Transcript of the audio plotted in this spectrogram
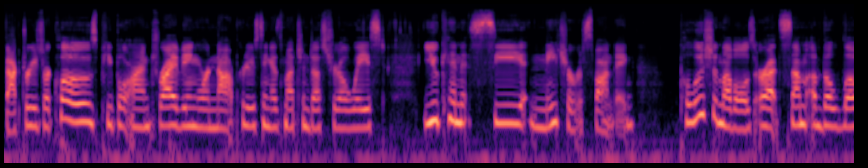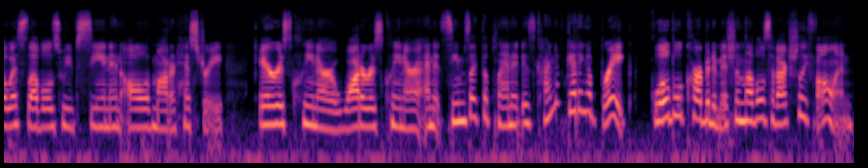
factories are closed, people aren't driving, we're not producing as much industrial waste, you can see nature responding. Pollution levels are at some of the lowest levels we've seen in all of modern history. Air is cleaner, water is cleaner, and it seems like the planet is kind of getting a break. Global carbon emission levels have actually fallen.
